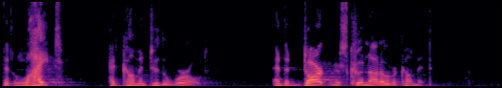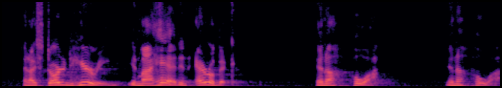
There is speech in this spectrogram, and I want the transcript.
that light had come into the world and the darkness could not overcome it. And I started hearing in my head in Arabic, in a hoa, in a hoa,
